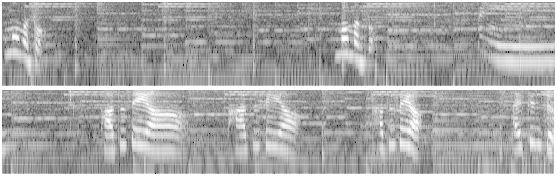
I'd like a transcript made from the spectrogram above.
한 번만 더. 한 번만 더. 음, 봐주세요. 봐주세요. 봐주세요. 아이템 좀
